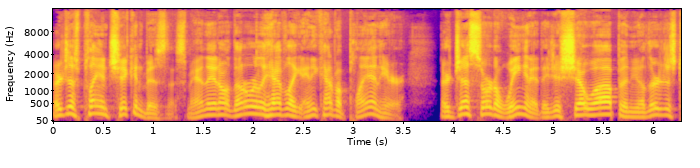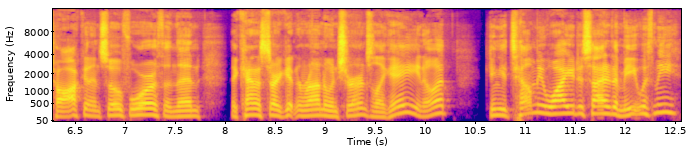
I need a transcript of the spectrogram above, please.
They're just playing chicken business, man. They don't they don't really have like any kind of a plan here. They're just sort of winging it. They just show up and you know they're just talking and so forth and then they kind of start getting around to insurance like, "Hey, you know what? Can you tell me why you decided to meet with me?"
